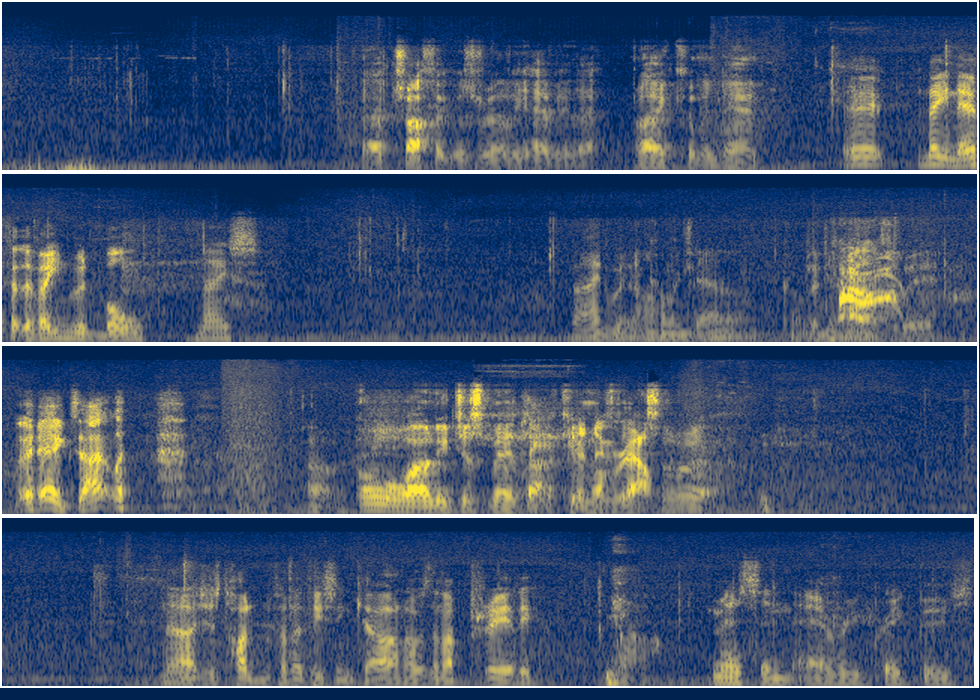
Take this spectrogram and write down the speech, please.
uh, traffic was really heavy there. Right, coming down. Uh, 9F at the Vinewood Bowl. Nice. Vinewood. Yeah, Oh, coming down. Coming down. miles away. Yeah, exactly. Oh, Oh, I only just made that. I came off the route. accelerator. No, just hunting for a decent car. I was in a prairie. Missing every brake boost.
